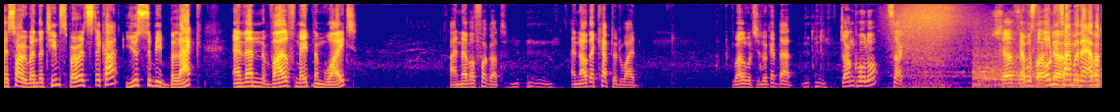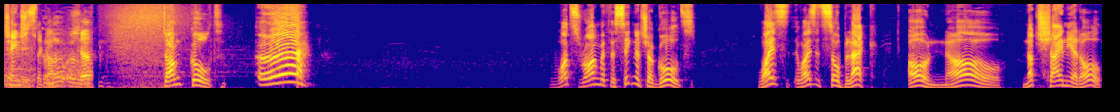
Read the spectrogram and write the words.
uh, sorry, when the Team Spirit sticker used to be black, and then Valve made them white? I never forgot. and now they kept it white. Well, would you look at that? Donk Holo? Suck. Shut That was the fuck only up, time where they ever changed the bitch. sticker. Below. Shut Donk Gold. Uh! What's wrong with the signature golds? Why is why is it so black? Oh no. Not shiny at all.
